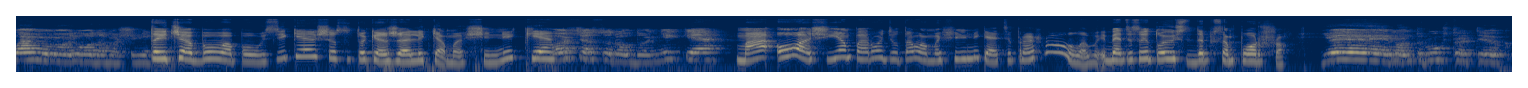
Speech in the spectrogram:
Laimono juodą mašinikį. Tai čia buvo pausikė, aš esu tokia žalikė mašinikė. O čia su raudonikė. Ma, o, aš jiem parodžiau tavo mašinikę, atsiprašau labai, bet jisai to užsidirbs ant Porsche. Jei, man trūksta tik.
